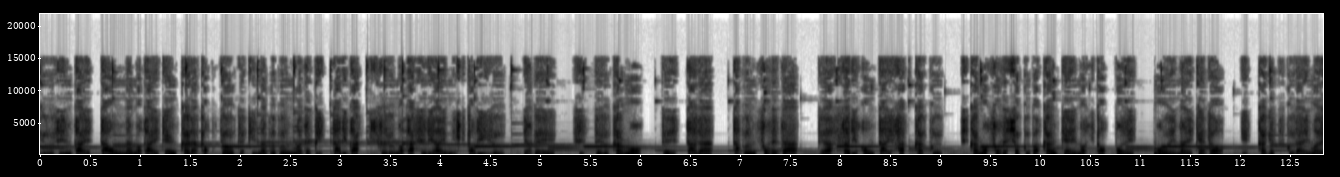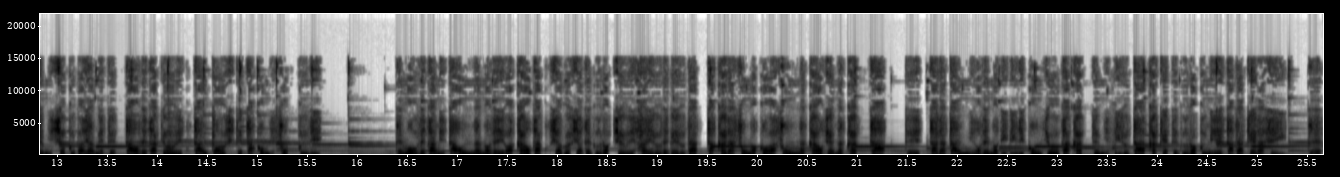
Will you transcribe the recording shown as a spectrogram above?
友人が言った女の外見から特徴的な部分までぴったり合致するのが知り合いに一人いる。やべえ知ってるかもって言ったら、多分それだ。ってあっさり本体発覚。しかもそれ職場関係の人っぽい。もういないけど、1ヶ月くらい前に職場辞めてった俺が教育担当してた子にそっくり。でも俺が見た女の霊は顔がくしゃぐしゃでグロ注意入るレベルだったからその子はそんな顔じゃなかった。って言ったら単に俺のビビり根性が勝手にフィルターかけてグロく見えただけらしい。で、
